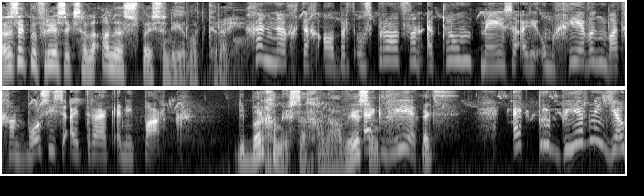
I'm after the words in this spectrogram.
Dan is ek bevrees ek sal 'n ander spyseneer moet kry. Genigtig Albert, ons praat van 'n klomp mense uit die omgewing wat gaan bossies uittrek in die park. Die burgemeester gaan daar wees en Ek weet. Ek Ek probeer nie jou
